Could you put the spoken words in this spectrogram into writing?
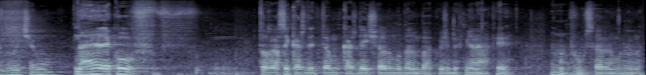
Kvůli čemu? Ne, jako to asi každý, tam každý šel, nebo ten, jako, že bych měl nějaký hmm. průser nebo hmm.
